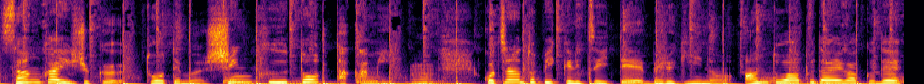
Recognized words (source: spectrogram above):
三階塾トーテム真空と高みうん。こちらのトピックについてベルギーのアントワープ大学で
